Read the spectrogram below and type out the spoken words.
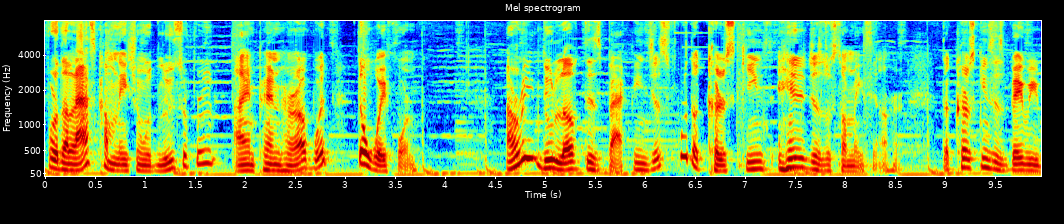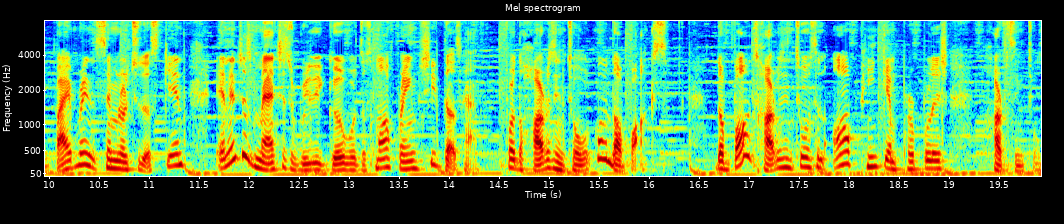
For the last combination with Loserfruit, I am pairing her up with the Waveform. I really do love this backbling just for the curse schemes and it just looks amazing on her. The curse schemes is very vibrant, similar to the skin, and it just matches really good with the small frame she does have. For the harvesting tool, we're going the box. The box harvesting tool is an all pink and purplish harvesting tool.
